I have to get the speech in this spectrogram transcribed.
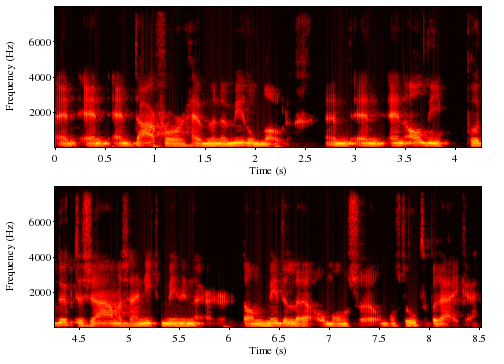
en, en, en daarvoor hebben we een middel nodig. En, en, en al die producten samen zijn niet minder dan middelen om ons, om ons doel te bereiken.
